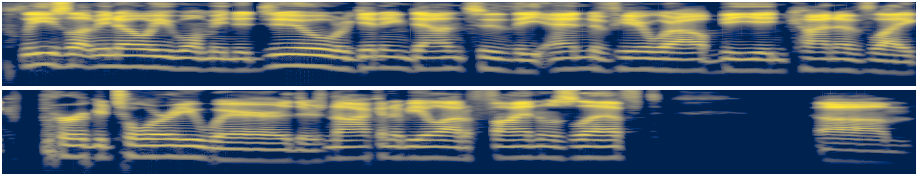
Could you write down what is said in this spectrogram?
please let me know what you want me to do. We're getting down to the end of here where I'll be in kind of like purgatory where there's not going to be a lot of finals left. Um,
